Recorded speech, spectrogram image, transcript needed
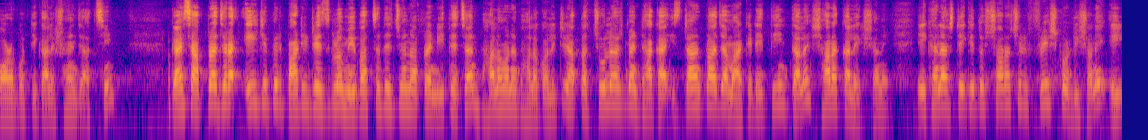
পরবর্তী কালেকশনে যাচ্ছি। গাইস আপনারা যারা এই টাইপের পার্টি ড্রেসগুলো মেয়ে বাচ্চাদের জন্য আপনারা নিতে চান ভালো মানে ভালো কোয়ালিটির আপনারা চলে আসবেন ঢাকা স্টার প্লাজা মার্কেটে তিন তলায় সারা কালেকশনে এখানে আসতে কিন্তু সরাসরি ফ্রেশ কন্ডিশনে এই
